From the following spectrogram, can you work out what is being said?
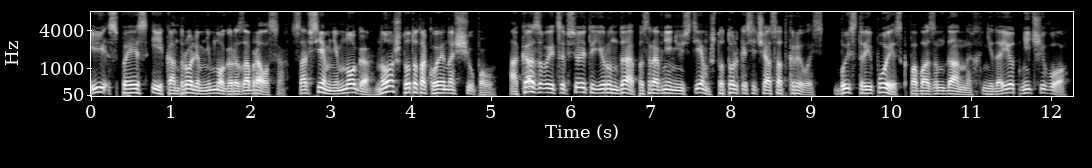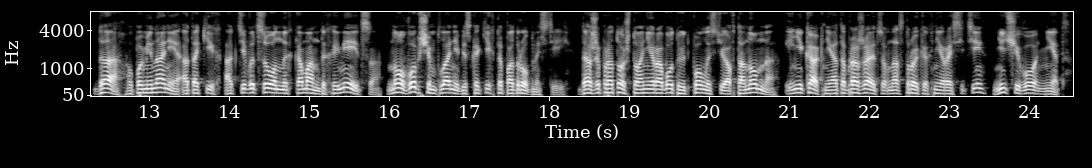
И с PSI контролем немного разобрался. Совсем немного, но что-то такое нащупал. Оказывается, все это ерунда по сравнению с тем, что только сейчас открылось. Быстрый поиск по базам данных не дает ничего. Да, упоминание о таких активационных командах имеется, но в общем плане без каких-то подробностей. Даже про то, что они работают полностью автономно и никак не отображаются в настройках данных нейросети ничего нет.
